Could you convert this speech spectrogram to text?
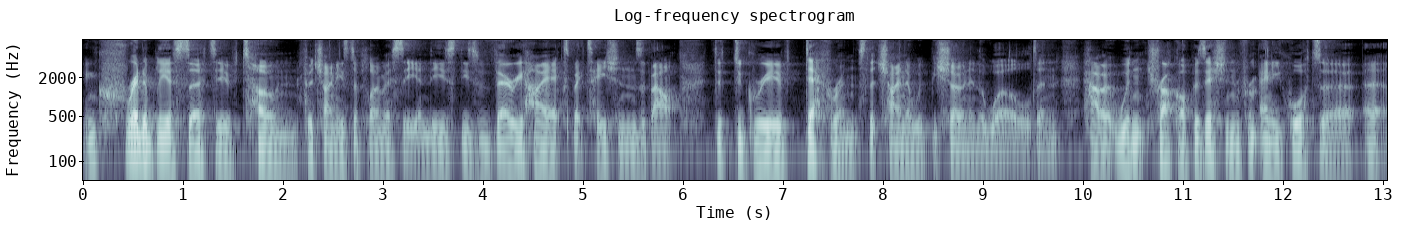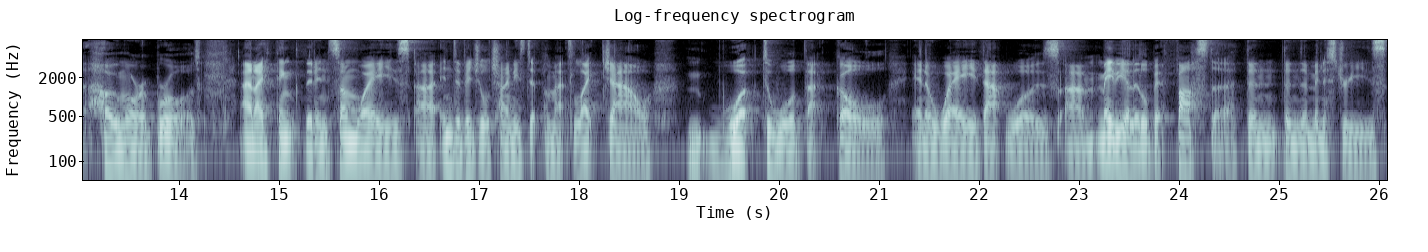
incredibly assertive tone for Chinese diplomacy and these these very high expectations about the degree of deference that China would be shown in the world and how it wouldn't truck opposition from any quarter, uh, home or abroad. And I think that in some ways, uh, individual Chinese diplomats like Zhao work toward that goal in a way that was um, maybe a little bit faster than than the ministry's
